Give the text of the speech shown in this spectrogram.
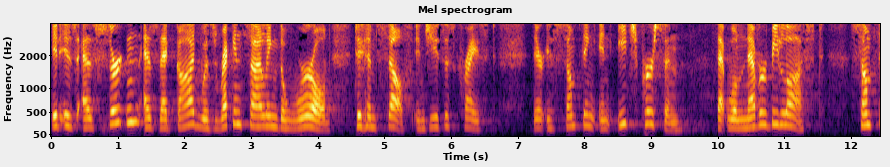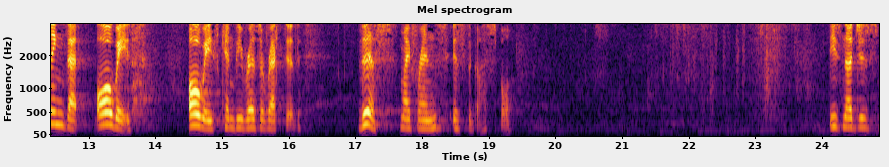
It is as certain as that God was reconciling the world to himself in Jesus Christ. There is something in each person that will never be lost, something that always, always can be resurrected. This, my friends, is the gospel. These nudges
